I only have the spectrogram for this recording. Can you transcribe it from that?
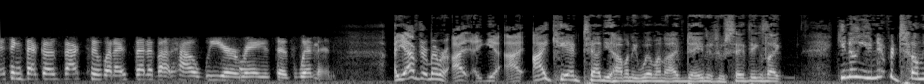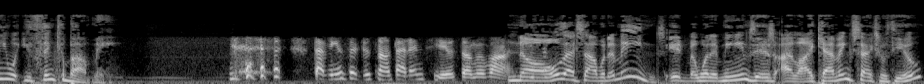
I think that goes back to what I said about how we are raised as women. You have to remember, I, yeah, I, I can't tell you how many women I've dated who say things like, you know, you never tell me what you think about me. that means they're just not that into you, so move on. No, that's not what it means. It, what it means is I like having sex with you.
